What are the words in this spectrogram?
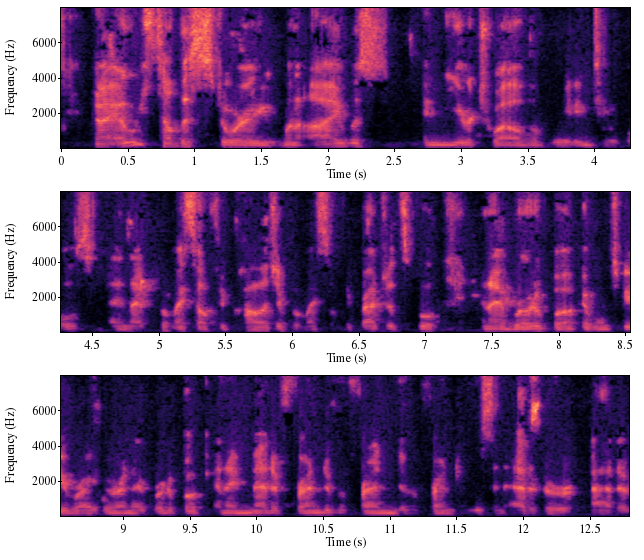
you know, I always tell this story when I was in year 12 of waiting tables, and I put myself through college, I put myself through graduate school, and I wrote a book. I wanted to be a writer, and I wrote a book, and I met a friend of a friend of a friend who was an editor at a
